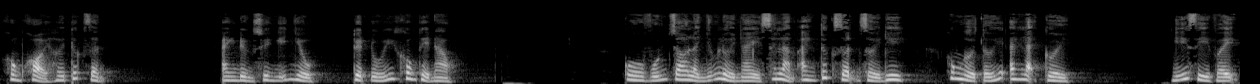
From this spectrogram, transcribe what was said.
không khỏi hơi tức giận. Anh đừng suy nghĩ nhiều, tuyệt đối không thể nào. Cô vốn cho là những lời này sẽ làm anh tức giận rời đi, không ngờ tới anh lại cười. Nghĩ gì vậy?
